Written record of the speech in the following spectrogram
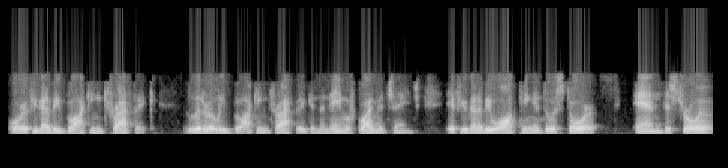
or if you're going to be blocking traffic, literally blocking traffic in the name of climate change, if you're going to be walking into a store and destroy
